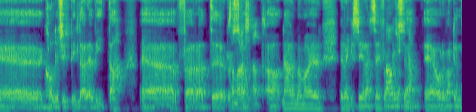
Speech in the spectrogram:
eh, collegeutbildade vita eh, för att eh, rösta. Som har röstat? Ja, nej, de har registrerat sig för att ah, okay, rösta. Ja. och det har varit en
